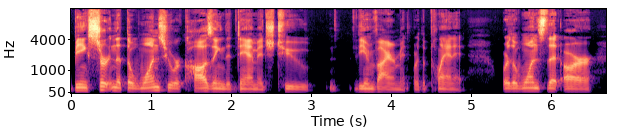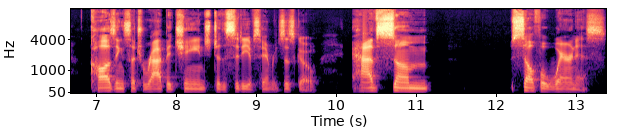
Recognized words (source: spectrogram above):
being certain that the ones who are causing the damage to the environment or the planet or the ones that are causing such rapid change to the city of San Francisco have some self-awareness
